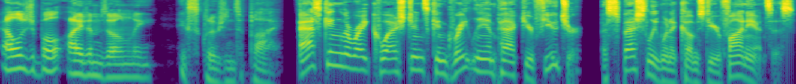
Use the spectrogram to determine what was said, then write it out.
Eligible items only, exclusions apply. Asking the right questions can greatly impact your future, especially when it comes to your finances.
